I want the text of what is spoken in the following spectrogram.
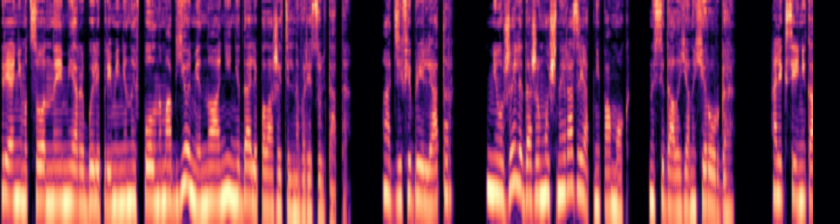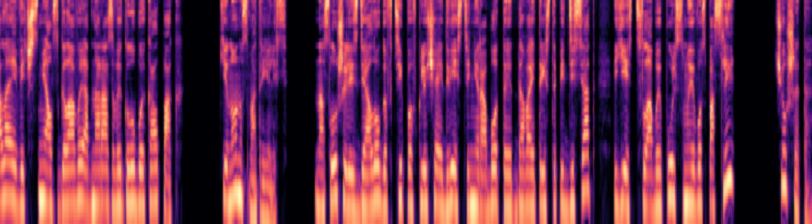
Реанимационные меры были применены в полном объеме, но они не дали положительного результата. А дефибриллятор? Неужели даже мощный разряд не помог? Наседала я на хирурга. Алексей Николаевич снял с головы одноразовый голубой колпак. Кино насмотрелись. Наслушались диалогов типа «включай 200, не работает, давай 350», «есть слабый пульс, мы его спасли». Чушь это.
